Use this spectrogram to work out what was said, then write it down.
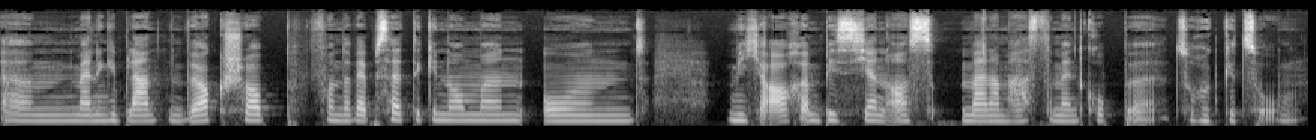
ähm, meinen geplanten Workshop von der Webseite genommen und mich auch ein bisschen aus meiner Mastermind-Gruppe zurückgezogen.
